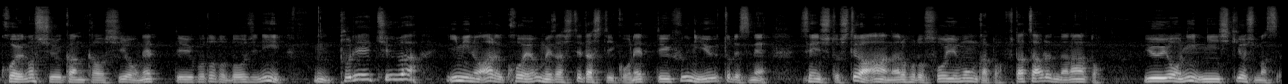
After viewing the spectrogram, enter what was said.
声の習慣化をしようねっていうことと同時に、うん、プレー中は意味のある声を目指して出していこうねっていうふうに言うとですね選手としてはああなるほどそういうもんかと2つあるんだなというように認識をします、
